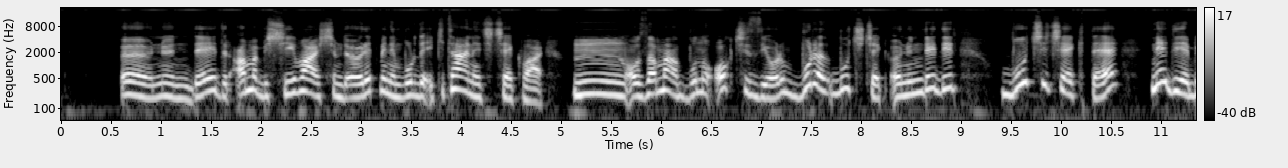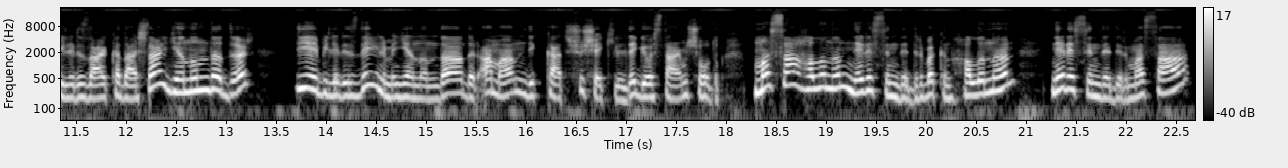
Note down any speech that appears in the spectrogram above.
Önündedir. Ama bir şey var şimdi öğretmenim burada iki tane çiçek var. Hmm, o zaman bunu ok çiziyorum. Bura, bu çiçek önündedir. Bu çiçekte ne diyebiliriz arkadaşlar? Yanındadır. diyebiliriz değil mi? Yanındadır. Aman dikkat şu şekilde göstermiş olduk. Masa halının neresindedir? Bakın halının neresindedir masa?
